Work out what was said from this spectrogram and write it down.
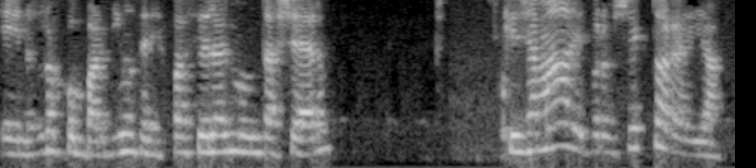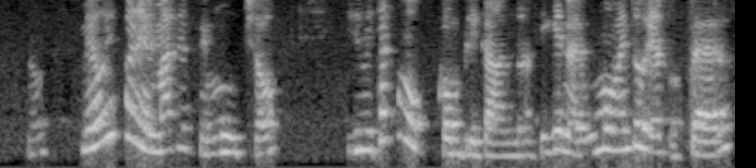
eh, nosotros compartimos en Espacio del Alma un taller que se llamaba De Proyecto a Realidad. ¿no? Me voy con el mate hace mucho y se me está como complicando, así que en algún momento voy a toser,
